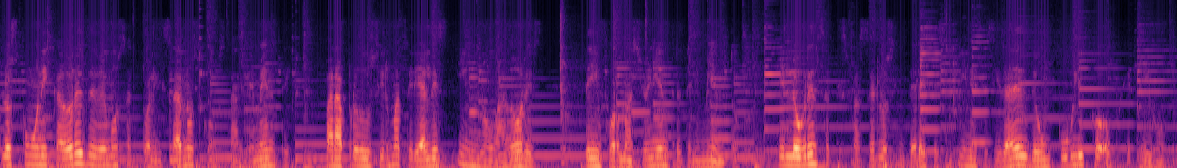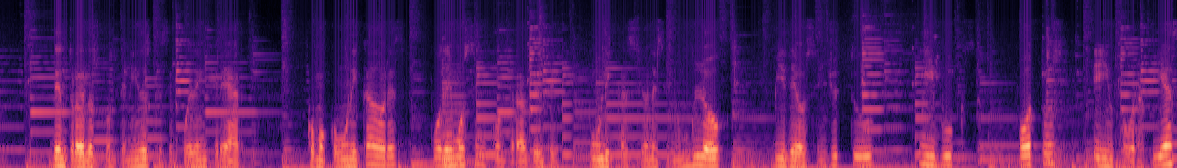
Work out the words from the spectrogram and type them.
los comunicadores debemos actualizarnos constantemente para producir materiales innovadores de información y entretenimiento que logren satisfacer los intereses y necesidades de un público objetivo. Dentro de los contenidos que se pueden crear como comunicadores podemos encontrar desde publicaciones en un blog, videos en YouTube, ebooks, fotos e infografías,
